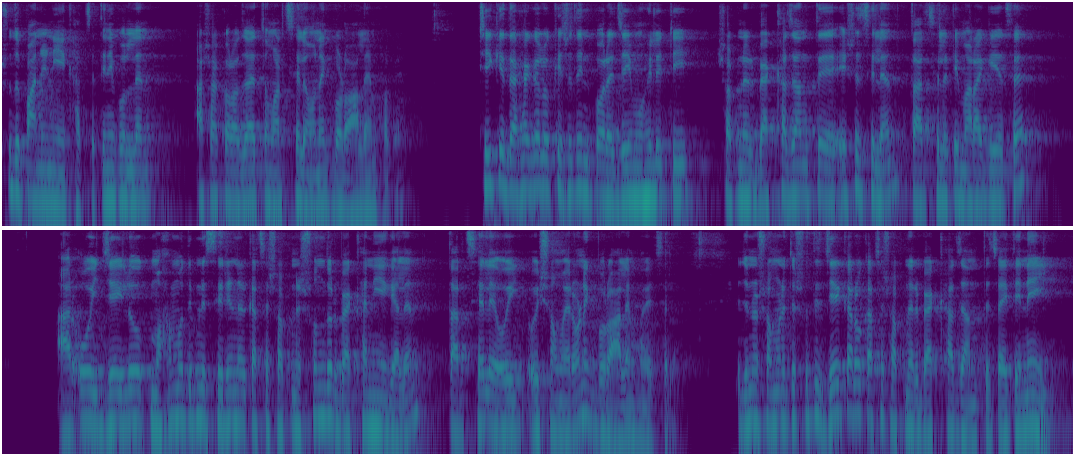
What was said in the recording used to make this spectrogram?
শুধু পানি নিয়ে খাচ্ছে। তিনি বললেন, আশা করা যায় তোমার ছেলে অনেক বড় আলেম হবে। ঠিকই দেখা গেল কিছুদিন পরে যেই মহিলাটি স্বপ্নের ব্যাখ্যা জানতে এসেছিলেন, তার ছেলেটি মারা গিয়েছে। আর ওই যেই লোক মোহাম্মদ ইবনে সিরিনের কাছে স্বপ্নের সুন্দর ব্যাখ্যা নিয়ে গেলেন, তার ছেলে ওই ওই সময়ের অনেক বড় আলেম হয়েছিল। এজন্য সম্মানিত শুধু যে কারও কাছে স্বপ্নের ব্যাখ্যা জানতে চাইতে নেই,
